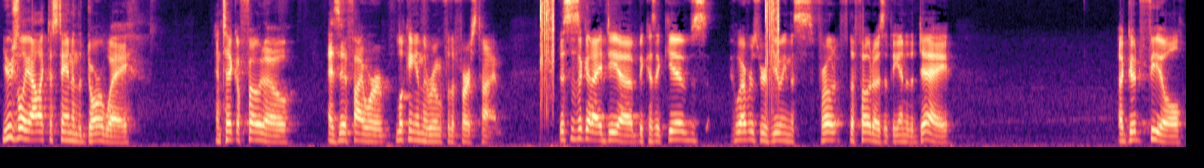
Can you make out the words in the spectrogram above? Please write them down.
Usually I like to stand in the doorway and take a photo as if I were looking in the room for the first time. This is a good idea because it gives whoever's reviewing this, the photos at the end of the day a good feel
